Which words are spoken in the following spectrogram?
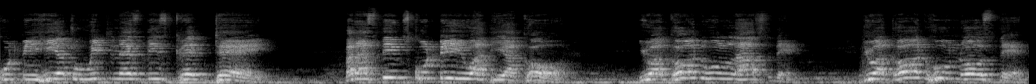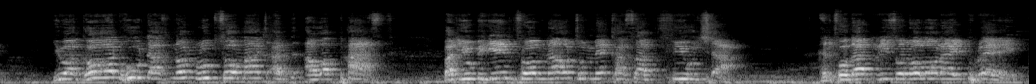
could be here to witness this great day. But as things could be, you are their God. You are God who loves them. You are God who knows them. You are God who does not look so much at our past, but you begin from now to make us a future. And for that reason, oh Lord, I pray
